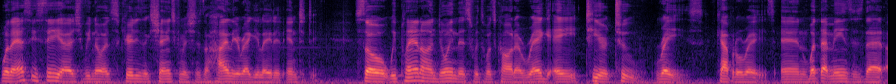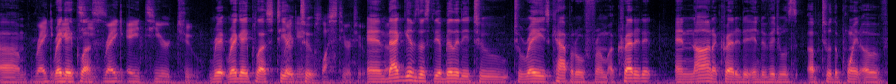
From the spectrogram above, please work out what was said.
Well, the SEC, as we know, as Securities Exchange Commission, is a highly regulated entity. So we plan on doing this with what's called a Reg A Tier 2 raise capital raise. And what that means is that um, Reg, Reg A, A plus, Reg A tier two. Reg, Reg A plus tier Reg A two. plus tier two. And Okay. that gives us the ability to, to raise capital from accredited and non accredited individuals up to the point of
